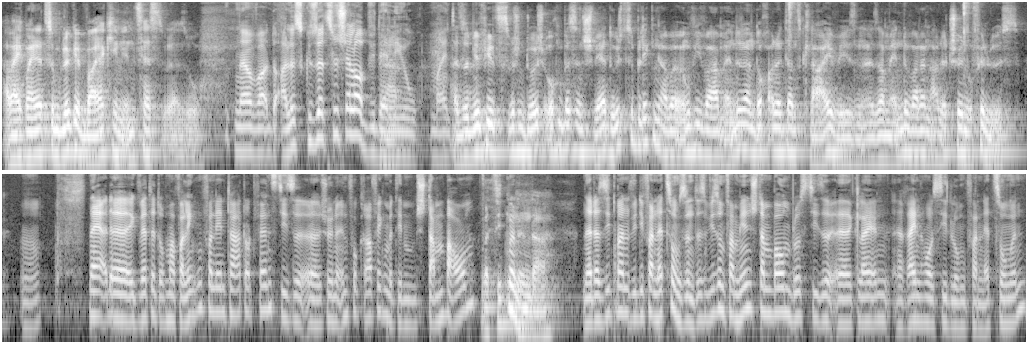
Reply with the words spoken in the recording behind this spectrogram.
Aber ich meine, zum Glück war ja kein Inzest oder so. Na, war alles gesetzlich erlaubt, wie der Leo meinte. Also mir fiel es zwischendurch auch ein bisschen schwer durchzublicken, aber irgendwie war am Ende dann doch alles ganz klar gewesen. Also am Ende war dann alles schön aufgelöst. Naja, äh, ich werde das doch mal verlinken von den Tatort-Fans, diese äh, schöne Infografik mit dem Stammbaum. Was sieht man denn da? Na, da sieht man, wie die Vernetzungen sind. Das ist wie so ein Familienstammbaum, bloß diese äh, kleinen äh, Reihenhaussiedlungen, Vernetzungen.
